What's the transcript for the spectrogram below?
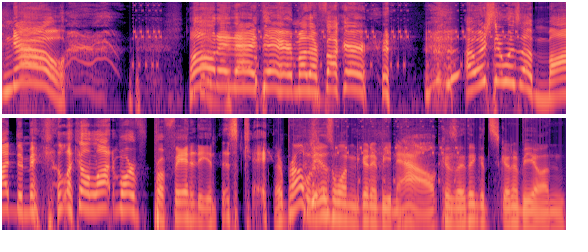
no. Hold it right there, motherfucker. I wish there was a mod to make like a lot more profanity in this game. There probably is one going to be now because I think it's going to be on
